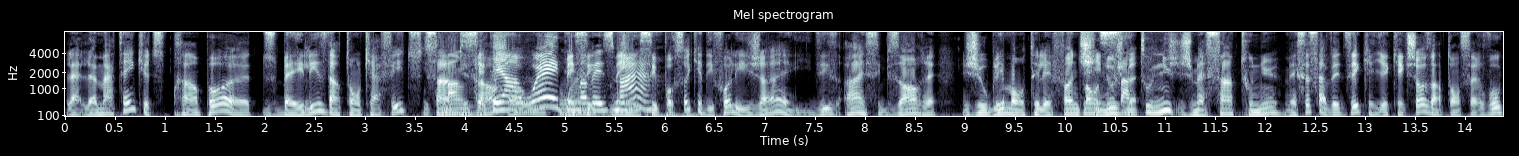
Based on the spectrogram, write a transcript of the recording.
le matin que tu te prends pas euh, du Baileys dans ton café, tu te sens bizarre. T'es en, ouais, t'es Mais c'est- mauvaise mais c'est pour ça que des fois, les gens, ils disent, ah, c'est bizarre, euh, j'ai oublié mon téléphone chez nous. je me, tout nu. Je me sens tout nu. Mais ça, ça veut dire qu'il y a quelque chose dans ton cerveau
